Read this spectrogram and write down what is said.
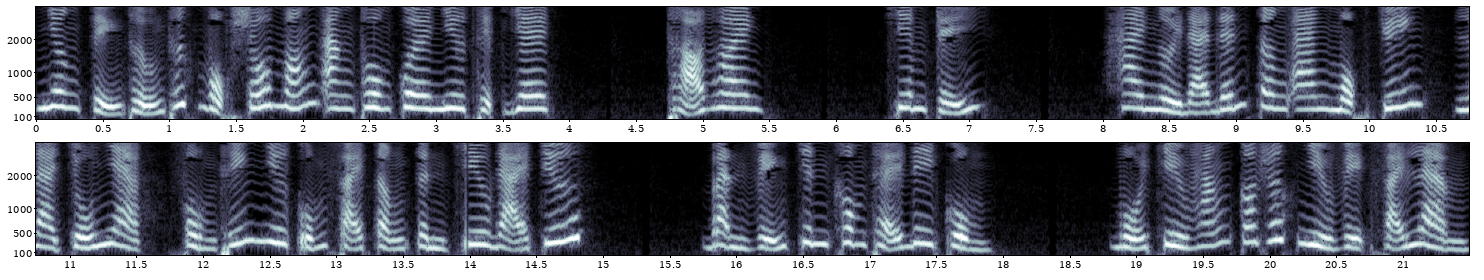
Nhân tiện thưởng thức một số món ăn thôn quê như thịt dê, thỏ hoang, chim trĩ. Hai người đã đến Tân An một chuyến, là chủ nhà, Phùng Thiến Như cũng phải tận tình chiêu đãi chứ. Bành Viễn Chinh không thể đi cùng. Buổi chiều hắn có rất nhiều việc phải làm.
